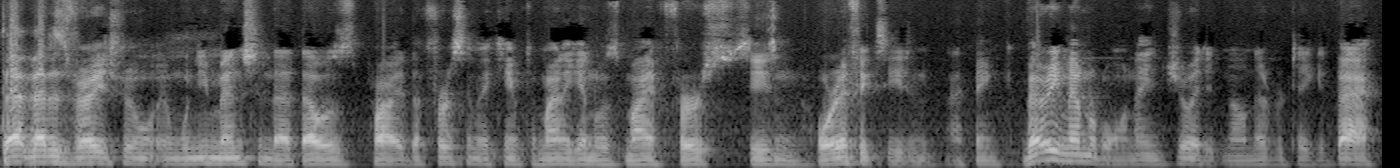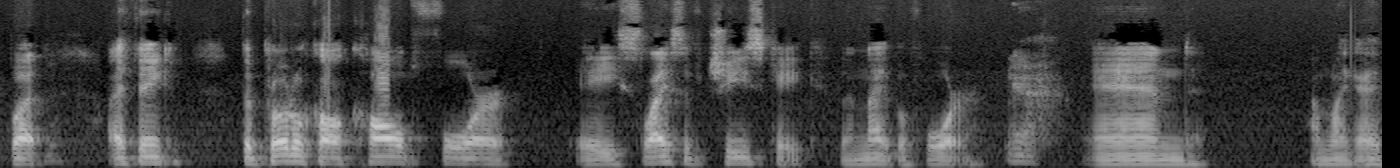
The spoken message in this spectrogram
that that is very true. And when you mentioned that, that was probably the first thing that came to mind again was my first season, horrific season. I think very memorable, and I enjoyed it, and I'll never take it back. But I think the protocol called for a slice of cheesecake the night before. Yeah. And I'm like, I,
